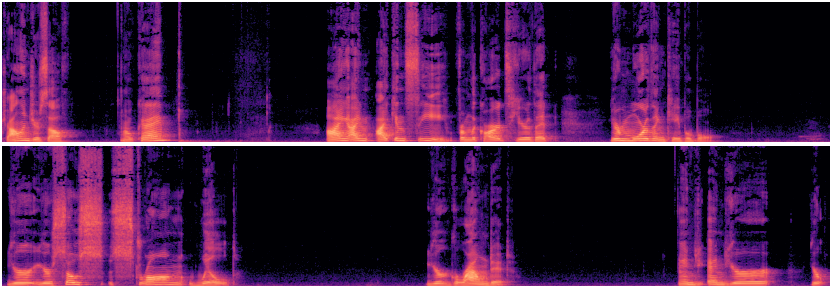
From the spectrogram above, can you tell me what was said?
Challenge yourself. Okay? I, I I can see from the cards here that you're more than capable. You're you're so s- strong-willed. You're grounded. And and you're you're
